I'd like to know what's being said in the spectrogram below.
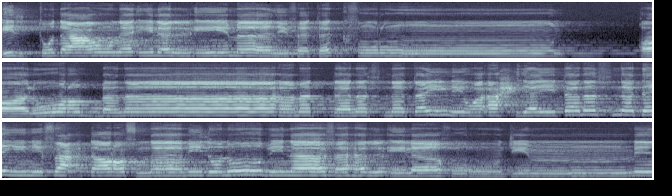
إذ تدعون إلى الإيمان فتكفرون. قالوا ربنا أمتنا اثنتين وأحييتنا اثنتين فاعترفنا بذنوبنا فهل إلى خروج من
